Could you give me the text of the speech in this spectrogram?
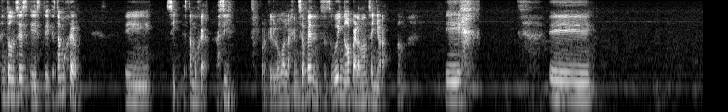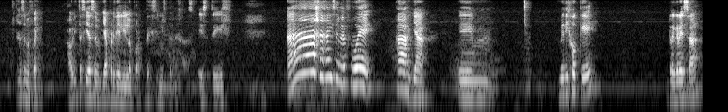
Entonces, este, esta mujer, eh, sí, esta mujer, así, porque luego la gente se ofende, entonces, uy, no, perdón, señora, ¿no? Eh, eh, se me fue. Ahorita sí ya, se- ya perdí el hilo por decir mis pendejadas. Este. ¡Ay, se me fue! Ah, ya. Em, me dijo que regresa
